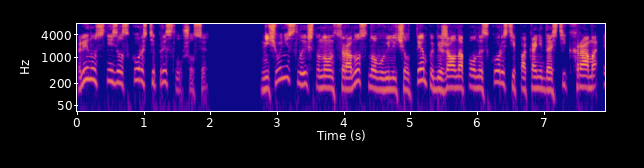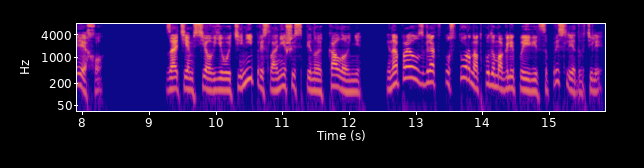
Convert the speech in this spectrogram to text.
Линус снизил скорость и прислушался. Ничего не слышно, но он все равно снова увеличил темп и бежал на полной скорости, пока не достиг храма Эхо. Затем сел в его тени, прислонившись спиной к колонне, и направил взгляд в ту сторону, откуда могли появиться преследователи.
